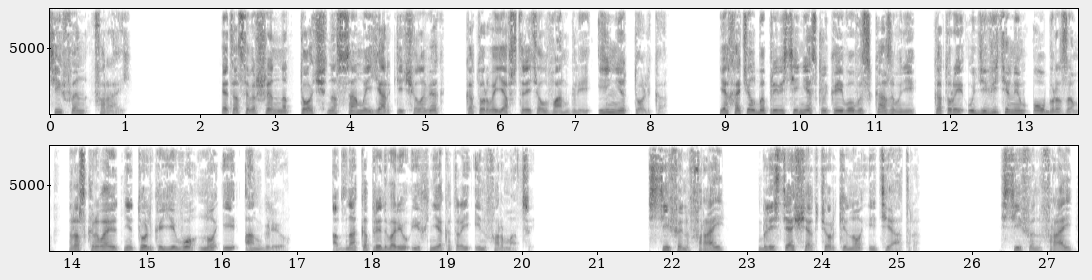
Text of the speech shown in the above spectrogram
Стивен Фрай. Это совершенно точно самый яркий человек, которого я встретил в Англии, и не только. Я хотел бы привести несколько его высказываний, которые удивительным образом раскрывают не только его, но и Англию. Однако предварю их некоторой информацией. Стивен Фрай – блестящий актер кино и театра. Стивен Фрай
